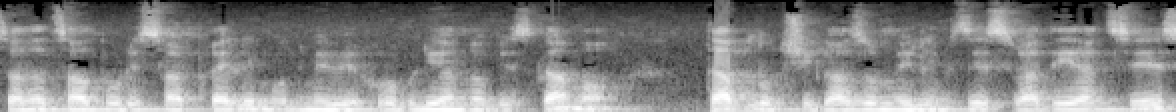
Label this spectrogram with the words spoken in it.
სადაც ალპური სარტყელი მუდმივი ღრუბლიანობის გამო დაბლობში გაზომილი მზის რადიაციის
